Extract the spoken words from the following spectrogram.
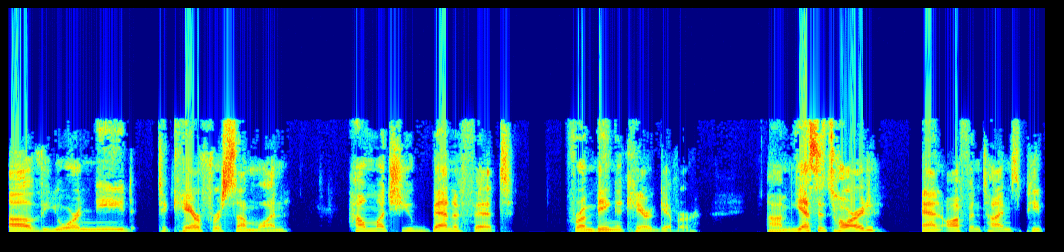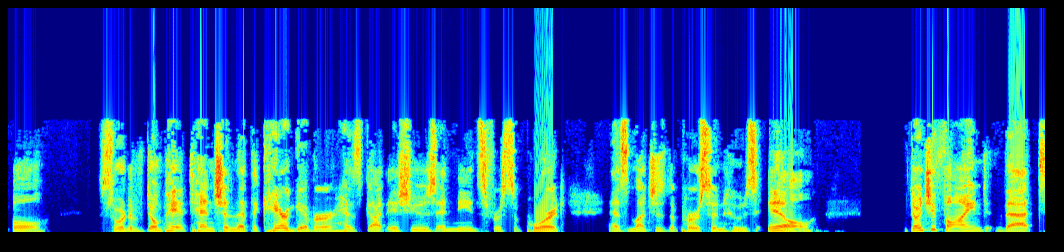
of your need to care for someone, how much you benefit from being a caregiver. Um, yes, it's hard. And oftentimes people sort of don't pay attention that the caregiver has got issues and needs for support as much as the person who's ill. Don't you find that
